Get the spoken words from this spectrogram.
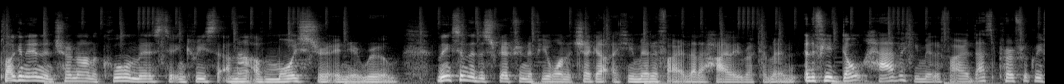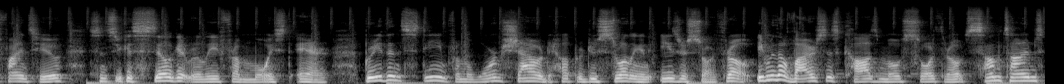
plug it in and turn on a cool mist to increase the amount of moisture in your room. Links in the description if you want to check out a humidifier that I highly recommend. And if you don't have a humidifier, that's perfectly fine too, since you can still get relief from moist air. Breathe in steam from a warm shower to help reduce swelling and ease your sore throat. Even though viruses cause most sore throats, sometimes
